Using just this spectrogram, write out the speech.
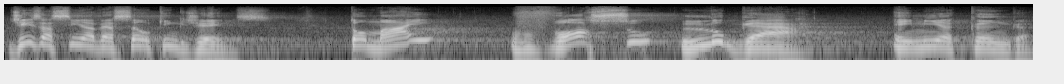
Diz assim a versão King James: Tomai vosso lugar em minha canga.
